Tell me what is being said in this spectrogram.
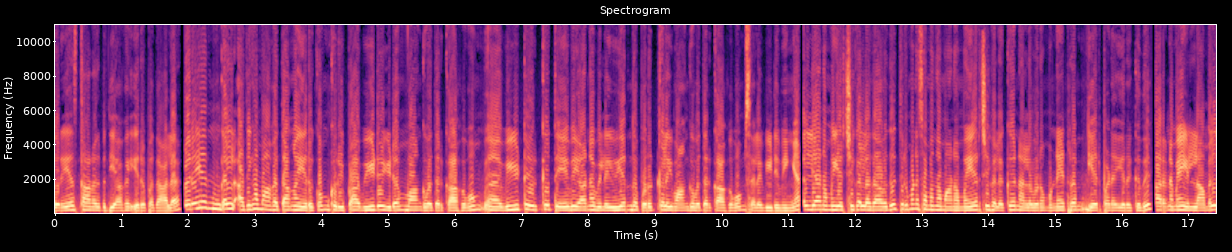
விரயஸ்தானாதிபதியாக இருப்பதால விரயங்கள் அதிகமாகத்தாங்க இருக்கும். குறிப்பா வீடு இடம் வாங்குவதற்காகவும் வீட்டிற்கு தேவையான விலை உயர்ந்த பொருட்களை வாங்குவதற்காகவும் செலவிடுவீங்க. கல்யாண முயற்சிகள் அதாவது திருமண சம்பந்தமான முயற்சிகளுக்கு நல்ல ஒரு முன்னேற்றம் ஏற்பட இருக்குது. காரணமே இல்லாமல்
